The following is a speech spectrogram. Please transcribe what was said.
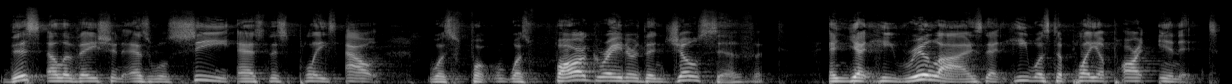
This elevation, as we'll see as this plays out, was, for, was far greater than Joseph and yet he realized that he was to play a part in it.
